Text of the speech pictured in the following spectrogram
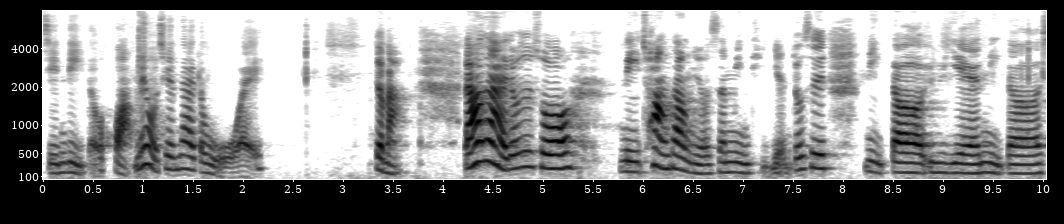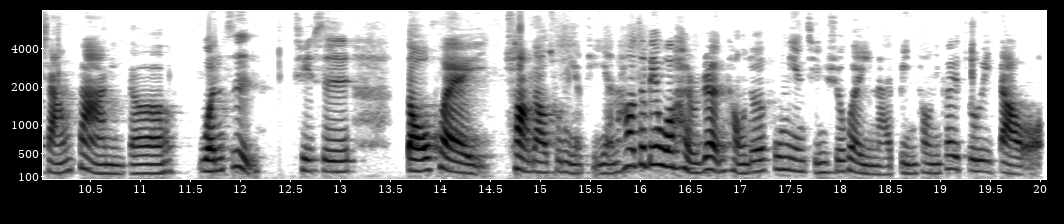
经历的话，没有现在的我，哎，对吧？然后再来就是说，你创造你的生命体验，就是你的语言、你的想法、你的文字。其实都会创造出你的体验，然后这边我很认同，就是负面情绪会引来病痛。你可以注意到哦，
